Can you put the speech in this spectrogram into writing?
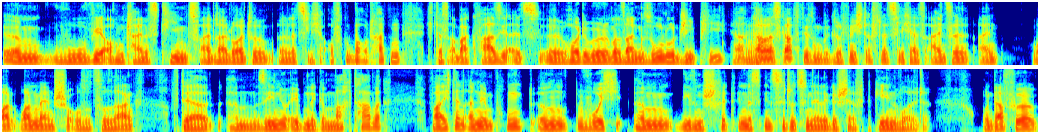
ähm, wo wir auch ein kleines Team, zwei, drei Leute äh, letztlich aufgebaut hatten. Ich das aber quasi als, äh, heute würde man sagen, Solo-GP, ja, mhm. damals gab es diesen Begriff nicht, das letztlich als Einzel, ein One-Man-Show sozusagen auf der ähm, Senior-Ebene gemacht habe war ich dann an dem Punkt, ähm, wo ich ähm, diesen Schritt in das institutionelle Geschäft gehen wollte. Und dafür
